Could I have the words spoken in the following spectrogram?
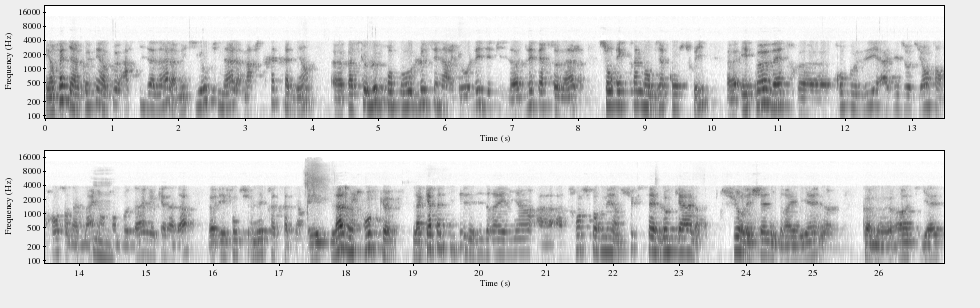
Et en fait, il y a un côté un peu artisanal, mais qui au final marche très très bien euh, parce que le propos, le scénario, les épisodes, les personnages sont extrêmement bien construits et peuvent être euh, proposés à des audiences en France, en Allemagne, en mmh. Grande-Bretagne, au Canada, euh, et fonctionner très très bien. Et là, je trouve que la capacité des Israéliens à, à transformer un succès local sur les chaînes israéliennes comme Hot, Yes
